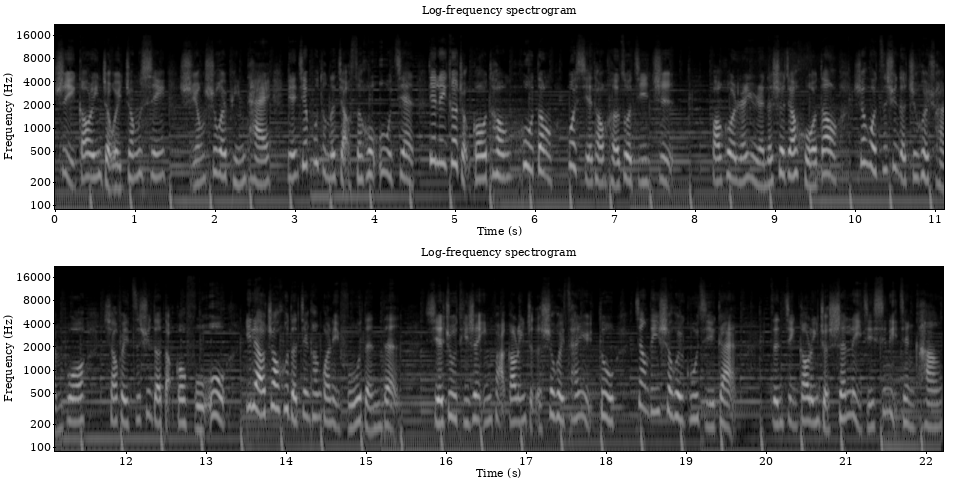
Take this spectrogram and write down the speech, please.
是以高龄者为中心，使用数位平台连接不同的角色或物件，建立各种沟通、互动或协同合作机制。包括人与人的社交活动、生活资讯的智慧传播、消费资讯的导购服务、医疗照护的健康管理服务等等，协助提升银发高龄者的社会参与度，降低社会孤寂感，增进高龄者生理及心理健康。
